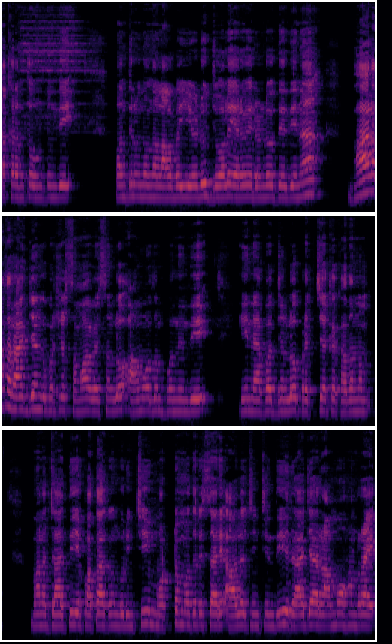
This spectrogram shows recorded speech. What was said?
చక్రంతో ఉంటుంది. పంతొమ్మిది వందల నలభై ఏడు జూలై ఇరవై రెండవ తేదీన భారత రాజ్యాంగ పరిషత్ సమావేశంలో ఆమోదం పొందింది. ఈ నేపథ్యంలో ప్రత్యేక కథనం మన జాతీయ పతాకం గురించి మొట్టమొదటిసారి ఆలోచించింది రాజా రామ్మోహన్ రాయ్.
